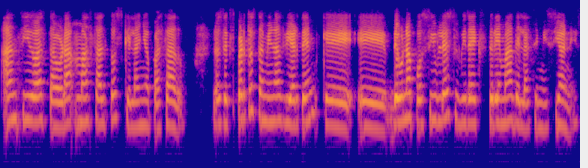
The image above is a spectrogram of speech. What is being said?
han sido hasta ahora más altos que el año pasado. Los expertos también advierten que eh, de una posible subida extrema de las emisiones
